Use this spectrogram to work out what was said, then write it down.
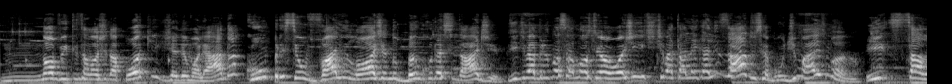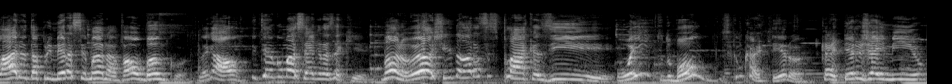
Novo item da loja da POC, já deu uma olhada. Compre seu vale loja no banco da cidade. A gente vai abrir nossa loja hoje e a gente vai estar legalizado. Isso é bom demais, mano. E salário da primeira semana, vá ao banco. Legal. E tem algumas regras aqui. Mano, eu achei da hora essas placas e... Oi, tudo bom? Isso aqui é um carteiro. Carteiro Jaiminho.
